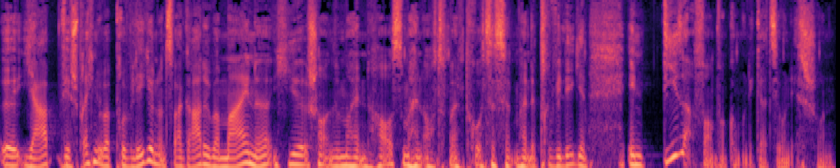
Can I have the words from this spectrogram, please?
äh, ja, wir sprechen über Privilegien und zwar gerade über meine. Hier schauen Sie mein Haus, mein Auto, mein Brot, das sind meine Privilegien. In dieser Form von Kommunikation ist schon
